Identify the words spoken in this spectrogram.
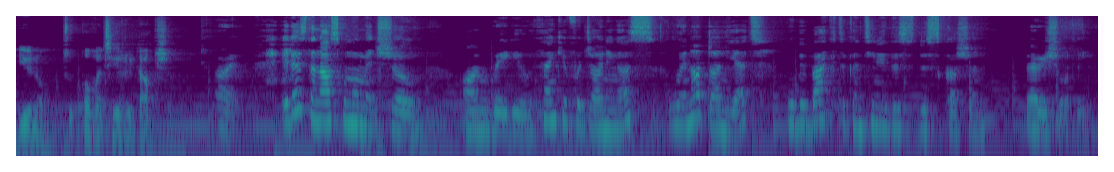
you know, to poverty reduction. All right. It is the NASCO Moment Show on radio. Thank you for joining us. We're not done yet. We'll be back to continue this discussion very shortly.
